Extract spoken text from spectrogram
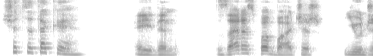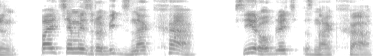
Що це таке? Ейден. Зараз побачиш. Юджин. Пальцями зробіть знак Х. Всі роблять знак Х.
